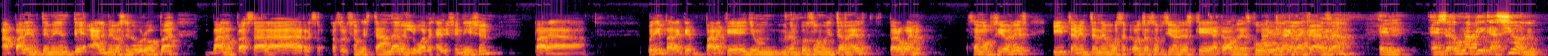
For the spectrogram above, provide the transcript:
aparentemente, al menos en Europa, van a pasar a res- resolución estándar en lugar de high definition para, pues sí, para que, para que haya un menor consumo de Internet, pero bueno, son opciones y también tenemos otras opciones que acabamos de descubrir Ah, aquí en la casa. El- es una aplicación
